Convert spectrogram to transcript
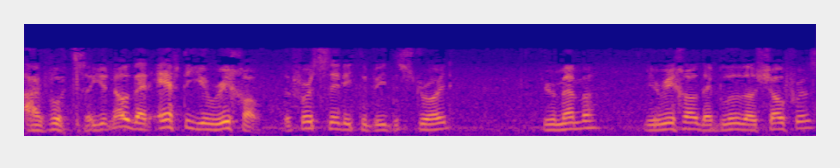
Arvut. So you know that after Yericho, the first city to be destroyed, you remember? Yericho, they blew those shofars.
